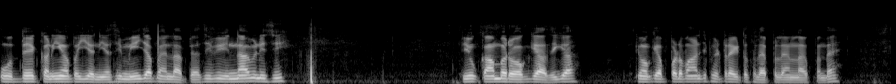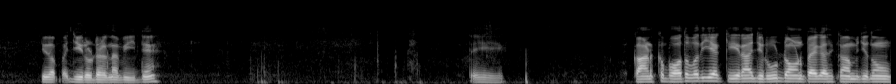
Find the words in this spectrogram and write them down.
ਉਹਦੇ ਕਣੀਆਂ ਪਈ ਜਾਂਦੀਆਂ ਸੀ ਮੀਂਹ ਜਾਂ ਪੈਣ ਲੱਗ ਪਿਆ ਸੀ, ਵੀ ਇੰਨਾ ਵੀ ਨਹੀਂ ਸੀ। ਵੀ ਉਹ ਕੰਮ ਰੁਕ ਗਿਆ ਸੀਗਾ। ਕਿਉਂਕਿ ਅੱਪੜਵਾਨ 'ਚ ਫਿਰ ਟਰੈਕਟਰ ਸਲੈਪ ਲੈਣ ਲੱਗ ਪੈਂਦਾ ਜਦੋਂ ਆਪਾਂ ਜ਼ੀਰੋ ਡਰਿਲ ਨਾਲ ਬੀਜਦੇ ਹਾਂ। ਤੇ ਕਣਕ ਬਹੁਤ ਵਧੀਆ, ਕੀਰਾਂ ਜ਼ਰੂਰ ਡਾਊਨ ਪੈ ਗਿਆ ਸੀ ਕੰਮ ਜਦੋਂ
